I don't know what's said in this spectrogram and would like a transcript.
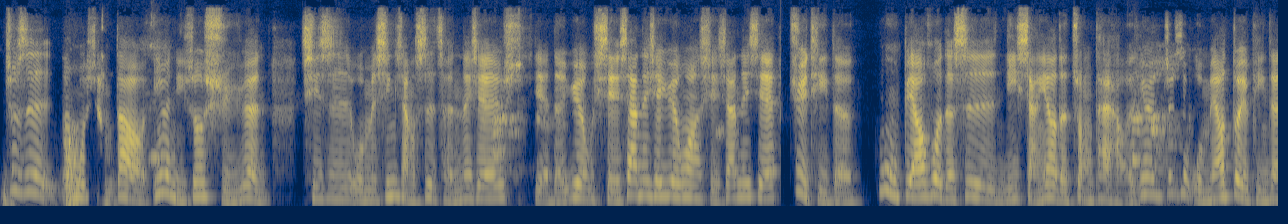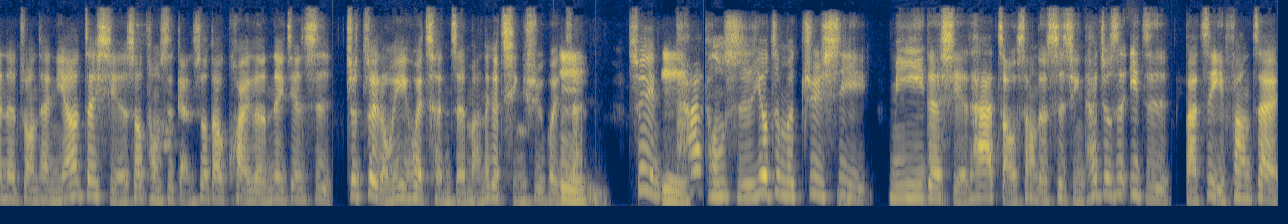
嗯、就是让我想到，因为你说许愿。其实我们心想事成，那些写的愿，写下那些愿望，写下那些具体的目标，或者是你想要的状态，好了，因为就是我们要对平在那个状态，你要在写的时候同时感受到快乐，那件事就最容易会成真嘛，那个情绪会在。嗯、所以他同时又这么巨细靡遗的写他早上的事情，他就是一直把自己放在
